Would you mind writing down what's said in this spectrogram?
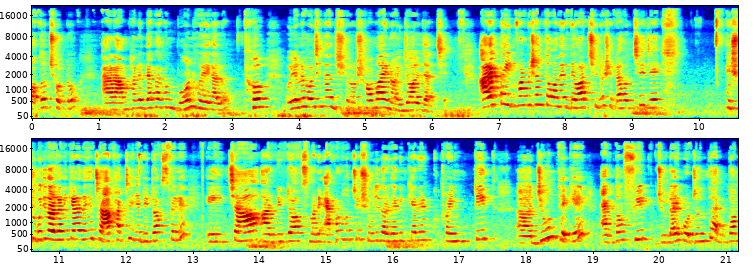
কত ছোট, আর আমফানের দেখো এখন বোন হয়ে গেল। তো ওই জন্য বলছি না সময় নয়, জল যাচ্ছে। আর একটা ইনফরমেশন তোমাদের দেওয়ার ছিল, সেটা হচ্ছে যে শুভজিৎ অর্গানিক দেখে চা খাচ্ছে যে ডিটক্স ফেলে এই চা আর ডিটক্স মানে এখন হচ্ছে শুভজিৎ অর্গানিক কেয়ারের টোয়েন্টিথ জুন থেকে একদম ফিফথ জুলাই পর্যন্ত একদম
